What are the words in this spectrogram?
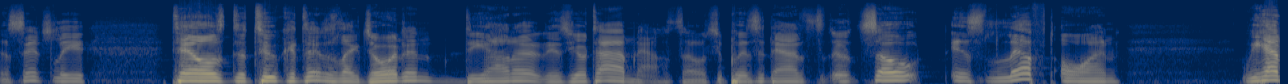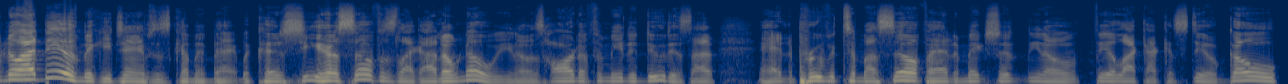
essentially tells the two contenders, like Jordynne, Deonna, it's your time now. So she puts it down. So it's left on we have no idea if Mickie James is coming back because she herself is like, I don't know. You know, it's harder for me to do this. I, I had to prove it to myself. I had to make sure, you know, feel like I could still go.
